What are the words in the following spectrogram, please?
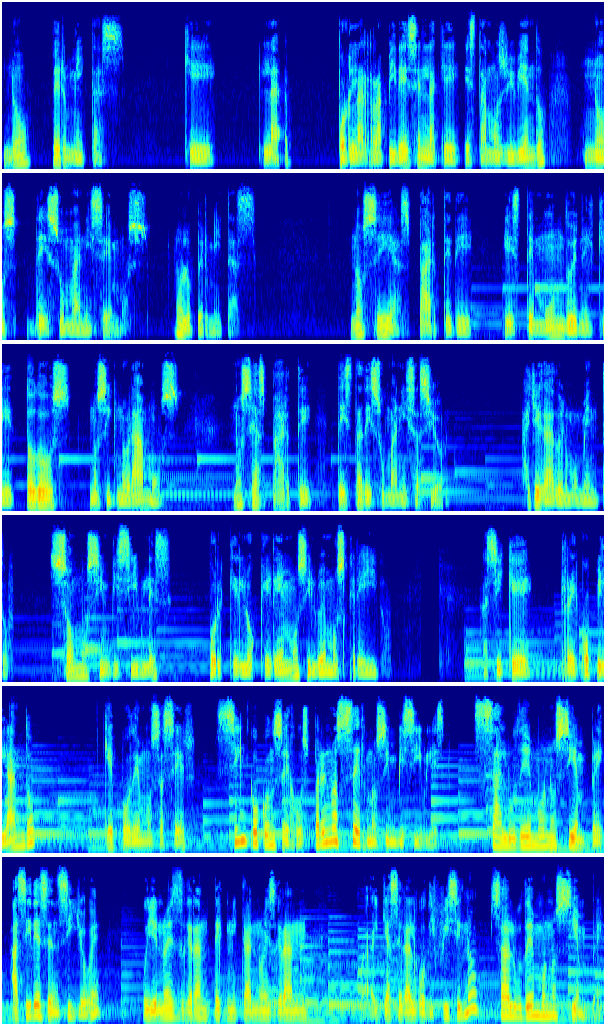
No permitas que por la rapidez en la que estamos viviendo, nos deshumanicemos. No lo permitas. No seas parte de este mundo en el que todos nos ignoramos, no seas parte de esta deshumanización. Ha llegado el momento. Somos invisibles porque lo queremos y lo hemos creído. Así que, recopilando, ¿qué podemos hacer? Cinco consejos para no hacernos invisibles. Saludémonos siempre, así de sencillo, ¿eh? Oye, no es gran técnica, no es gran... hay que hacer algo difícil, no, saludémonos siempre.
